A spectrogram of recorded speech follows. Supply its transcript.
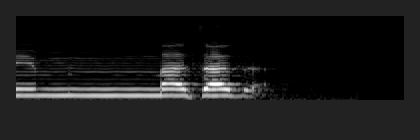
من مسد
